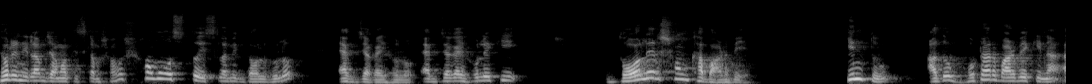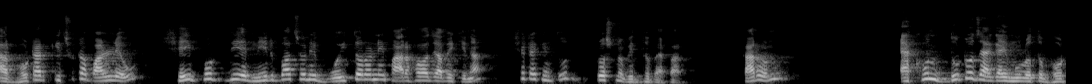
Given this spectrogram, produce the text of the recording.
ধরে নিলাম জামাত ইসলাম সহ সমস্ত ইসলামিক দলগুলো এক জায়গায় হলো। এক জায়গায় হলে কি দলের সংখ্যা বাড়বে? কিন্তু আদৌ ভোটার বাড়বে কিনা? আর ভোটার কিছুটা বাড়লেও সেই ভোট দিয়ে নির্বাচনী বৈতরণী পার হওয়া যাবে কিনা? সেটা কিন্তু প্রশ্নবিদ্ধ ব্যাপার। কারণ এখন দুটো জায়গায় মূলত ভোট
